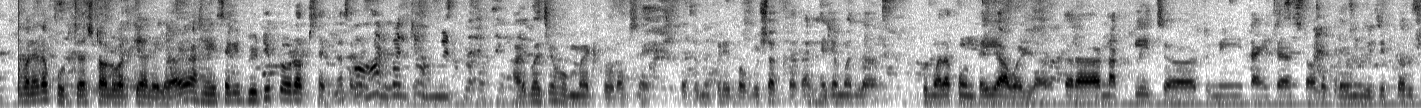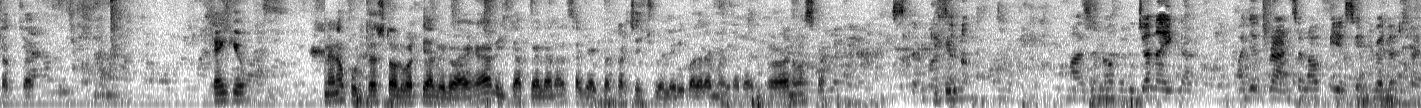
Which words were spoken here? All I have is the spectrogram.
आपण आता पुढच्या स्टॉलवरती आलेलो आहे आणि हे सगळे ब्युटी प्रोडक्ट्स आहेत ना सगळे? हर्बलचे होममेड प्रोडक्ट आहेत. हर्बलचे होममेड प्रोडक्ट्स आहेत. तर तुम्ही इकडे बघू शकता. आणि ह्याच्यामधलं तुम्हाला कोणतंही आवडलं तर नक्कीच तुम्ही ताईंच्या स्टॉल इकडे येऊन व्हिजिट करू शकता. थँक्यू नाही ना पुढच्या स्टॉलवरती आलेलो आहे आणि इथे आपल्याला ना सगळ्या प्रकारचे ज्वेलरी बघायला मिळतात आहेत. नमस्कार. किती? माझं नाव पूजा नाईक आहे. माझ्या ब्रँडचं नाव पी एस सी ज्वेलर्स आहे.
